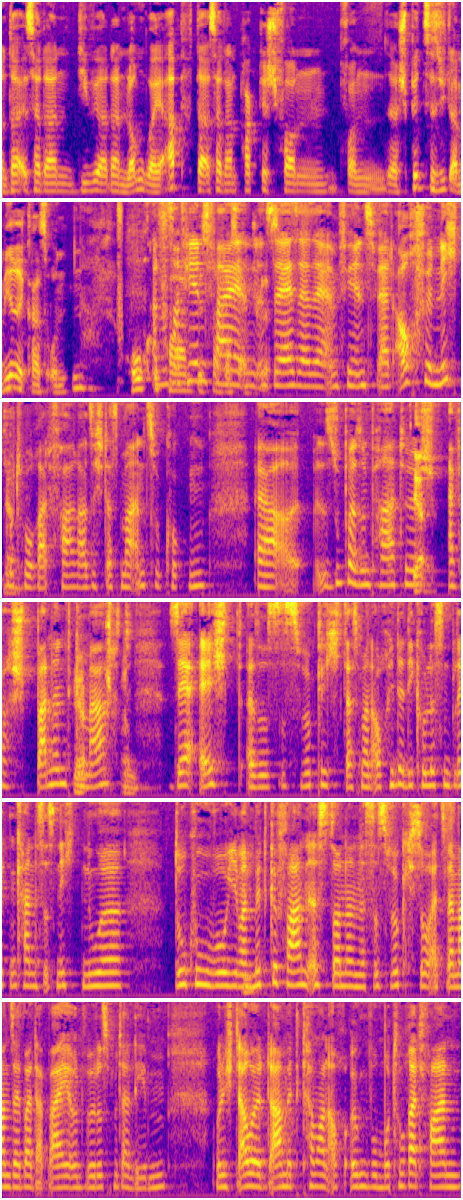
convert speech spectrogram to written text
und da ist er dann, die wir dann Long Way Up, da ist er dann praktisch von, von der Spitze Südamerikas unten hochgefahren. Also ist auf jeden Fall sehr, sehr, sehr empfehlenswert, auch für Nicht-Motorradfahrer, sich das mal anzugucken. Ja, super sympathisch, ja. einfach spannend ja, gemacht, spannend. sehr echt. Also es ist wirklich, dass man auch hinter die Kulissen blicken kann. Es ist nicht nur Doku, wo jemand mhm. mitgefahren ist, sondern es ist wirklich so, als wäre man selber dabei und würde es miterleben. Und ich glaube, damit kann man auch irgendwo Motorrad fahren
